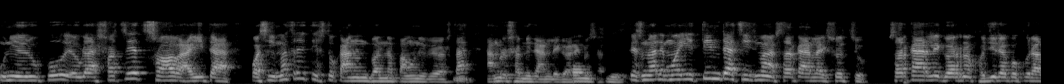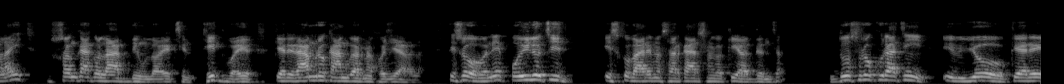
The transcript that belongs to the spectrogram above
उनीहरूको एउटा सचेत सहभागिता पछि मात्रै त्यस्तो कानुन बन्न पाउने व्यवस्था हाम्रो संविधानले गरेको छ। त्यस हुनाले म यी तिनवटा चिजमा सरकारलाई सोध्छु। सरकारले गर्न खोजिरहेको कुरालाई शङ्काको लाभ दिउँ ल एकछिन। ठिक भयो। के अरे राम्रो काम गर्न खोजिया होला। त्यसो हो भने पहिलो चिज यसको बारेमा सरकारसँग के अध्ययन छ? दोस्रो कुरा चाहिँ यो के अरे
